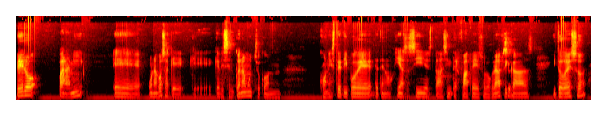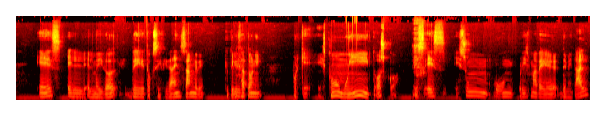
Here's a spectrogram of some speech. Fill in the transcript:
Pero para mí eh, una cosa que, desentona mucho con, este tipo de, tecnologías así, estas interfaces holográficas y todo eso, es el, medidor de toxicidad en sangre que utiliza mm. Tony, porque es como muy tosco. Es, es, un, prisma de, metal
